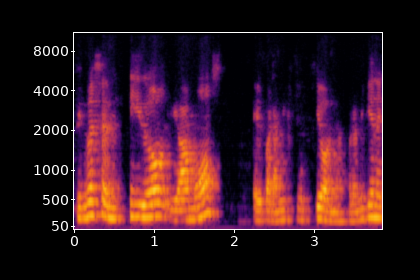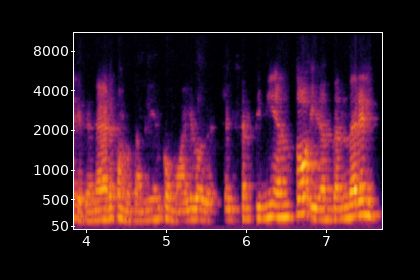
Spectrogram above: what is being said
si no es sentido, digamos, eh, para mí funciona. Para mí tiene que tener como también como algo del sentimiento y de entender el,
